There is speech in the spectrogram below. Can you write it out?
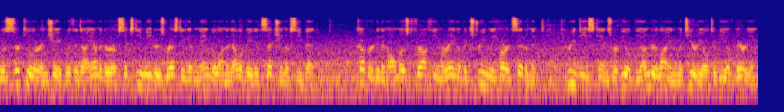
was circular in shape with a diameter of 60 meters resting at an angle on an elevated section of seabed. Covered in an almost frothy meringue of extremely hard sediment, 3D scans revealed the underlying material to be of varying,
